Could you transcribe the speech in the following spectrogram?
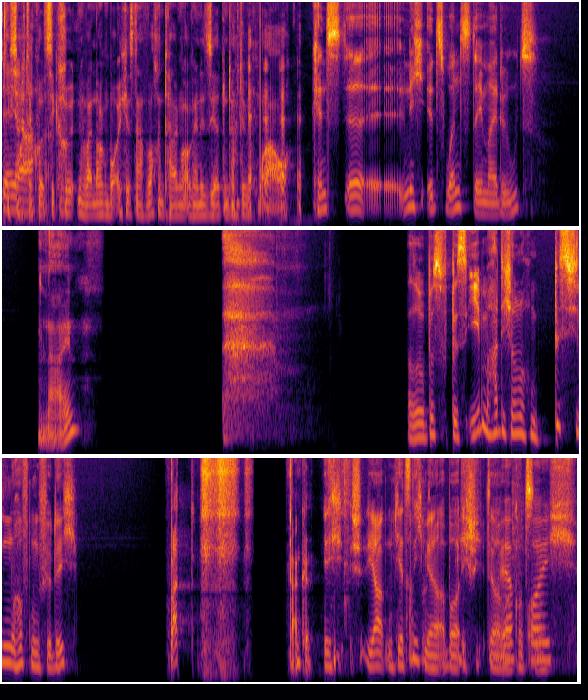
Ich dachte ja- kurz, die Krötenwanderung bei euch ist nach Wochentagen organisiert und dachte, wow. Kennst äh, nicht It's Wednesday, my dudes? Nein? Also bis, bis eben hatte ich ja noch ein bisschen Hoffnung für dich. Was? Danke. Ich, ja, und jetzt nicht Also, mehr, aber ich schicke dir mal kurz. eine- euch.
